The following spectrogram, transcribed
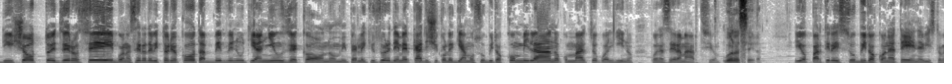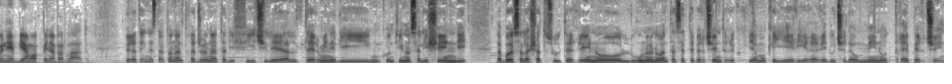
18.06, buonasera da Vittorio Cota, benvenuti a News Economy. Per le chiusure dei mercati ci colleghiamo subito con Milano, con Marzio Quaglino. Buonasera Marzio. Buonasera. Io partirei subito con Atene, visto che ne abbiamo appena parlato. Per Atene è stata un'altra giornata difficile, al termine di un continuo saliscendi. La borsa ha lasciato sul terreno l'1,97%, ricordiamo che ieri era riduce da un meno 3%.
